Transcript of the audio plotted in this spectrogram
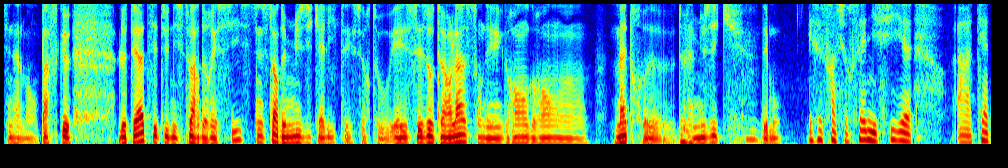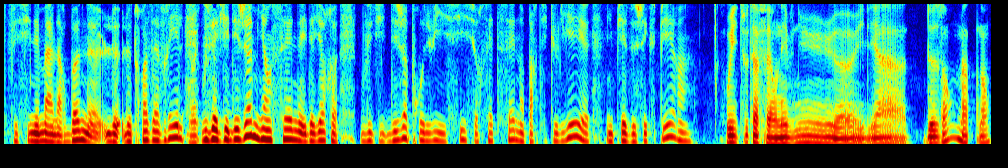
finalement, parce que le théâtre c'est une histoire de récit, c'est une histoire de musicalité surtout. Et ces auteurs-là sont des grands grands euh, maîtres euh, de la musique mmh. des mots. Et ce sera sur scène ici euh, à Théâtre plus Cinéma à Narbonne le, 3 avril. Vous aviez déjà mis en scène, et d'ailleurs vous avez déjà produit ici sur cette scène en particulier, une pièce de Shakespeare. Oui, tout à fait. On est venu euh, il y a deux ans maintenant,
